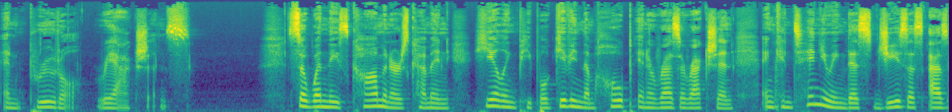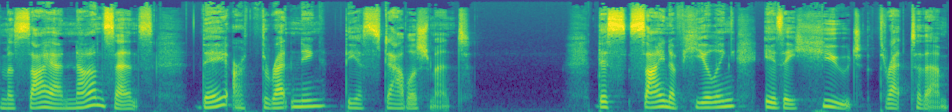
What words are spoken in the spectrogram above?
and brutal reactions. So, when these commoners come in healing people, giving them hope in a resurrection, and continuing this Jesus as Messiah nonsense, they are threatening the establishment. This sign of healing is a huge threat to them.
